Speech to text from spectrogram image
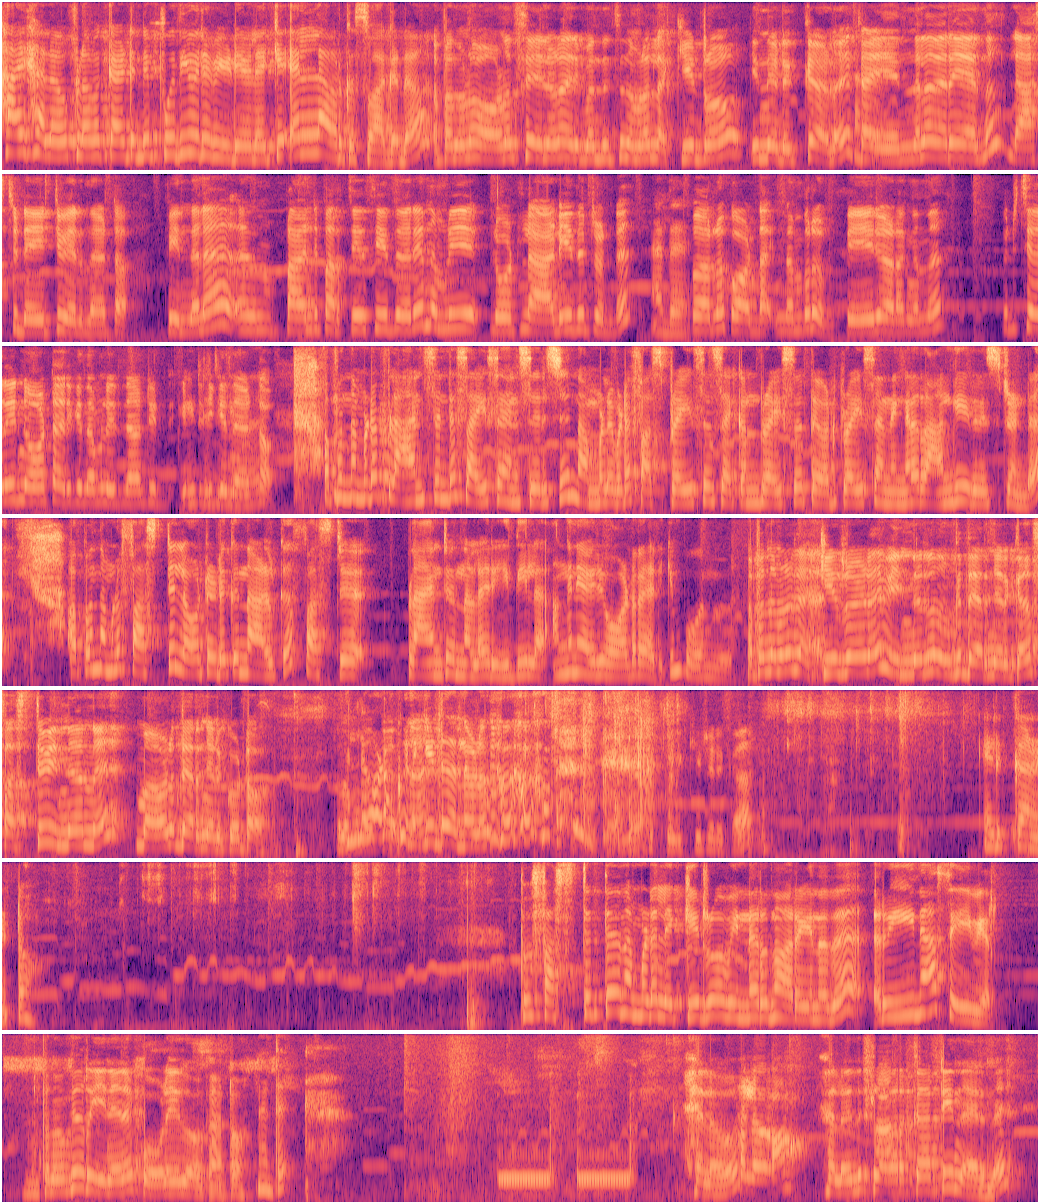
Hi hello flower കാർട്ടിന്റെ പുതിയൊരു വീഡിയോയിലേക്ക് എല്ലാവർക്കും സ്വാഗതം. അപ്പൊ നമ്മൾ ഓണ സെയിലോട് അനുബന്ധിച്ച് നമ്മൾ ലക്കി ഡ്രോ ഇന്ന് എടുക്കുകയാണ്. ഇന്നലെ വരെയായിരുന്നു ലാസ്റ്റ് ഡേറ്റ് വരുന്നത് കേട്ടോ. അപ്പൊ ഇന്നലെ പ്ലാന്റ് പർച്ചേസ് ചെയ്തവരെ നമ്മൾ ഈ ലോട്ടിൽ ആഡ് ചെയ്തിട്ടുണ്ട്. അപ്പൊ അവരുടെ കോൺടാക്ട് നമ്പറും പേരും അടങ്ങുന്ന ഒരു ചെറിയ നോട്ടായിരിക്കും നമ്മൾ ഇതിനകത്ത് ഇട്ട് ഇട്ടിരിക്കുന്നത്. കേട്ടോ. അപ്പം നമ്മുടെ പ്ലാൻസിന്റെ സൈസ് അനുസരിച്ച് നമ്മളിവിടെ first prize second prize third prize എന്നിങ്ങനെ റാങ്ക് ചെയ്ത് വെച്ചിട്ടുണ്ട്. അപ്പം നമ്മൾ ഫസ്റ്റ് ലോട്ട് എടുക്കുന്ന ആൾക്ക് ഫസ്റ്റ് പ്ലാന്റ് എന്നുള്ള രീതിയിൽ അങ്ങനെ ഒരു ഓർഡർ ആയിരിക്കും പോകുന്നത്. അപ്പൊ നമ്മുടെ ലക്കി ഡ്രോയുടെ വിന്നർ നമുക്ക് തിരഞ്ഞെടുക്കാം. ഫസ്റ്റ് വിന്നറിനെ മാവൾ തിരഞ്ഞെടുക്കും കേട്ടോ. കുലുക്കിയിട്ട് തന്നോളൂ നന്നായിട്ട് കുലുക്കിയിട്ട് എടുക്കാം. എടുക്കാണ് കേട്ടോ. അപ്പോൾ ഫസ്റ്റത്തെ നമ്മുടെ ലക്കി ഡ്രോ വിന്നർ എന്ന് പറയുന്നത് റീന സേവിയർ. അപ്പൊ നമുക്ക് റീനനെ കോൾ ചെയ്ത് നോക്കാം കേട്ടോ. അതെ. ഹലോ ഹലോ ഹലോ ഇത് ഫ്ലവർ കാർട്ടിൽ നിന്നായിരുന്നേ. ആ,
